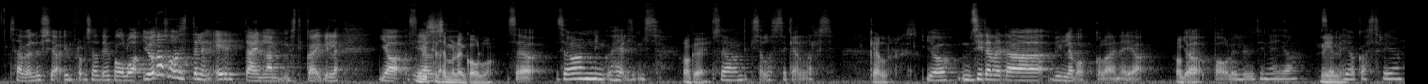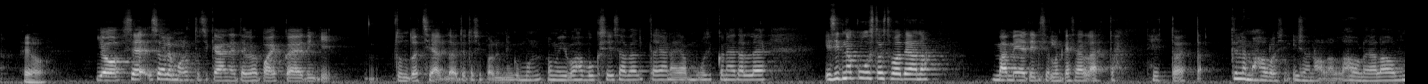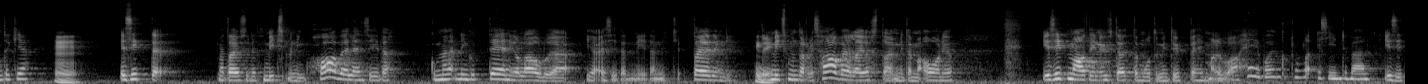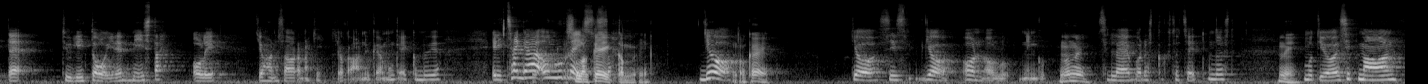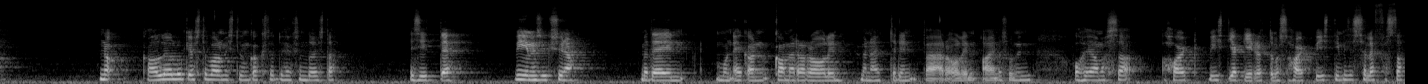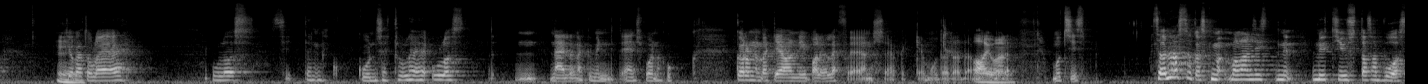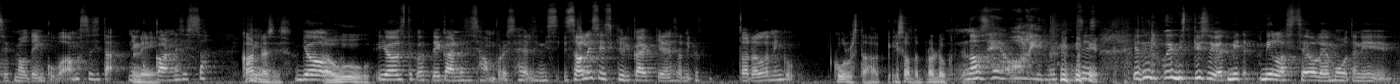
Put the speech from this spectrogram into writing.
sävellys- ja improvisaatiokoulua, jota suosittelen erittäin lämpimästi kaikille. Ja sieltä, Missä semmoinen koulu on? se, se on niin Helsingissä. Okei, okay. Se on sellaisessa kellarissa. kellarissa. Joo, sitä vetää Ville Vokkolainen ja, Okei. ja Pauli Lyytinen ja Niin. Sergio Castrion. Joo. Joo, se, se oli mulle tosi käännettävä paikka ja jotenkin tuntui, että sieltä löytyi tosi paljon niin mun omia vahvuuksia säveltäjänä ja muusikkona ja tälleen. Ja sitten no 16-vuotiaana mä mietin silloin kesällä, että hitto, että kyllä mä haluaisin isona olla laulaja ja lauluntekijä. Mm. Ja sitten mä tajusin, että miksi mä niinku haaveilen siitä, kun mä niinku teen jo lauluja ja esitän niitä nyt jo. Tai jotenkin, Niin. niin. miksi mun tarvitsisi haaveilla jostain, mitä mä oon jo. Ja sitten mä otin yhteyttä muutamiin tyyppeihin, mä olin vaan, hei voinko tulla esiintymään? Ja sitten tyyli toinen niistä oli Johanna Sauramäki, joka on nykyään mun keikkamyyjä. Eli tsägää ollut Sulla on reissussa. keikkamyyjä. Joo, Okei. Okay. Joo, siis joo, on ollut niin kuin, No niin, silleen vuodesta 2017. niin. Mut joo, ja sit mä oon, no Kallion lukiosta valmistuin 2019. Ja sitten viime syksynä mä tein mun ekan kameraroolin. Mä näyttelin pääroolin Aino Sunin ohjaamassa Heartbeast ja kirjoittamassa Heartbeast-nimisessä leffassa, Mm. joka tulee ulos sitten, kun se tulee ulos näillä näkymin nyt ensi vuonna, kun koronan takia on niin paljon leffoja jonossa ja kaikkea muuta. Aivan. Mutta siis se on hassu, koska me, me ollaan siis nyt just tasan vuosi sitten me oltiin kuvaamassa sitä niin Niin. niin. Kannesissa. Kannesis? Joo, Oh, uh. joo, sitä kun Kannesissa Hampurissa Helsingissä. Se oli siis kyllä kaikkinensa niin todella niin kuin, Kuulostaa isolta produktiolta. No se oli, siis jotenkin kun ihmiset kysyy, että mit, millaista se oli ja muuta, niin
